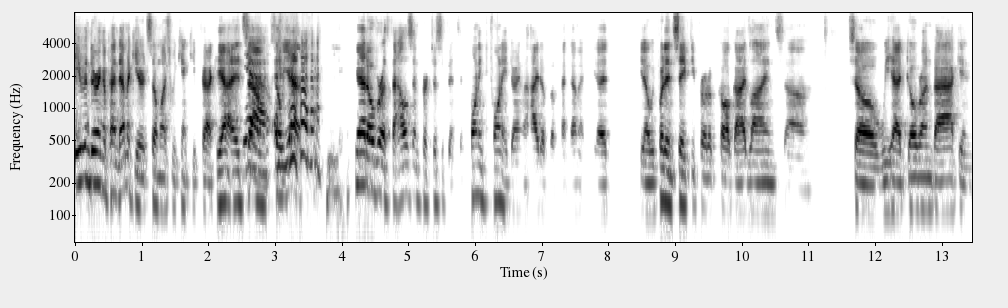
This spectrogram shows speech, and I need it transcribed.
even during a pandemic year, it's so much we can't keep track. Yeah, it's yeah. um so yeah, we had over a thousand participants in 2020 during the height of the pandemic. We had, you know, we put in safety protocol guidelines. Um, so we had go run back in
